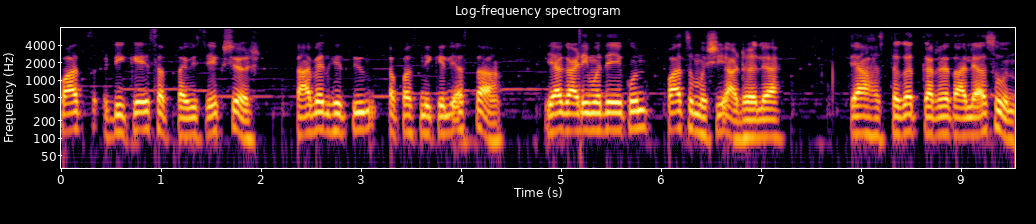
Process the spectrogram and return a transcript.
पाच डी के सत्तावीस एकसष्ट ताब्यात घेतून तपासणी केली असता या गाडीमध्ये एकूण पाच म्हशी आढळल्या. त्या हस्तगत करण्यात आल्या असून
